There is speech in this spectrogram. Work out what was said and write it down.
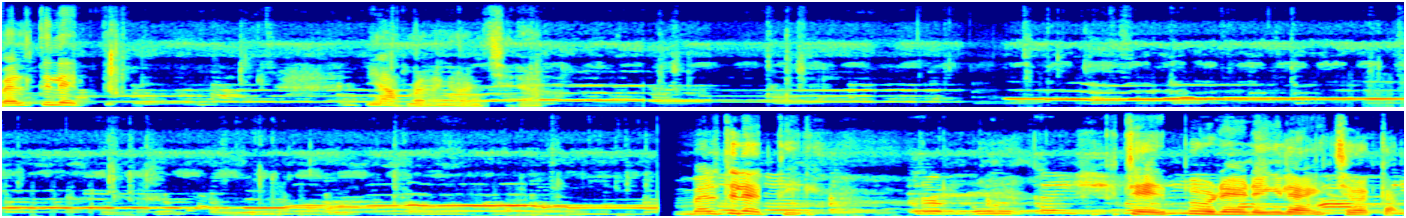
അമ്പലത്തിലെത്തി ഈ അമ്പലം കാണിച്ചു അമ്പലത്തിലെത്തി ചെരുപ്പ് ഇവിടെ എവിടെയെങ്കിലും അയച്ചു വെക്കാം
